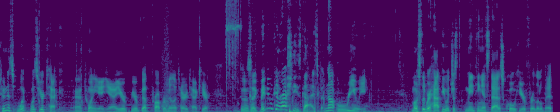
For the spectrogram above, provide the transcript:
Tunis, what was your tech? Uh, 28, yeah, you're, you've got proper military tech here. Because I was like, maybe we can rush these guys, but not really. Mostly we're happy with just maintaining a status quo here for a little bit.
